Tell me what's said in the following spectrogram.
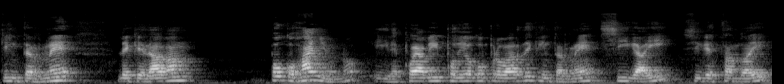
que Internet le quedaban pocos años, ¿no? Y después habéis podido comprobar de que Internet sigue ahí, sigue estando ahí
